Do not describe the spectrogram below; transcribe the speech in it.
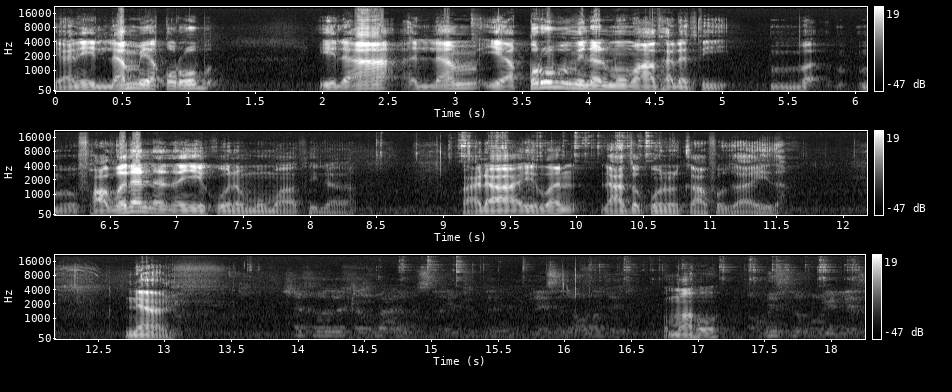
يعني لم يقرب إلى لم يقرب من المماثلة. فضلا أن يكون مماثلا. فعلى أيضا لا تكون الكاف زائدة. نعم. شيخ معنى جدا. ليس له نظير وما هو؟ أو مثله يعني ليس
